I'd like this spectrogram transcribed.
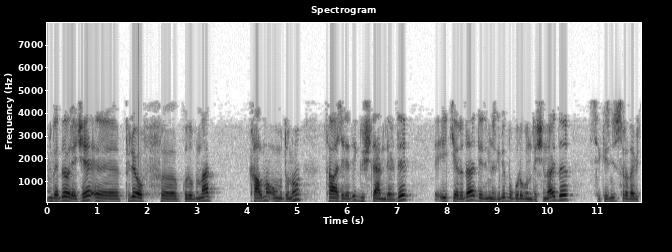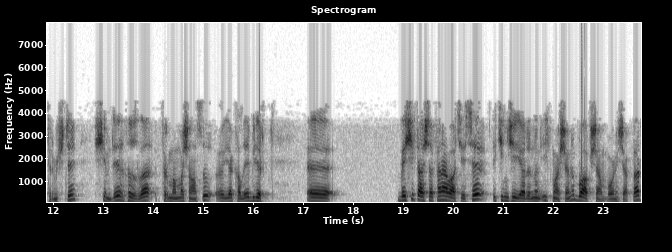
ve böylece e, playoff e, grubuna kalma umudunu tazeledi, güçlendirdi. E, ilk yarıda dediğimiz gibi bu grubun dışındaydı. 8. sırada bitirmişti. Şimdi hızla tırmanma şansı e, yakalayabilir. E, Beşiktaş'la Fenerbahçe ise ikinci yarının ilk maçlarını bu akşam oynayacaklar.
